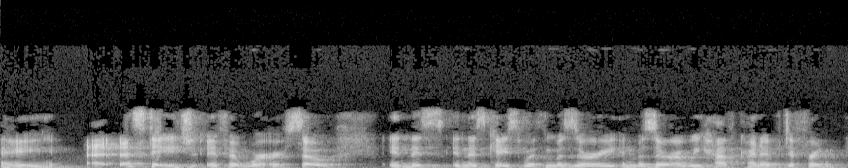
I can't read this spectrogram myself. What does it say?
a a stage, if it were. So in this in this case with Missouri in Missouri, we have kind of different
